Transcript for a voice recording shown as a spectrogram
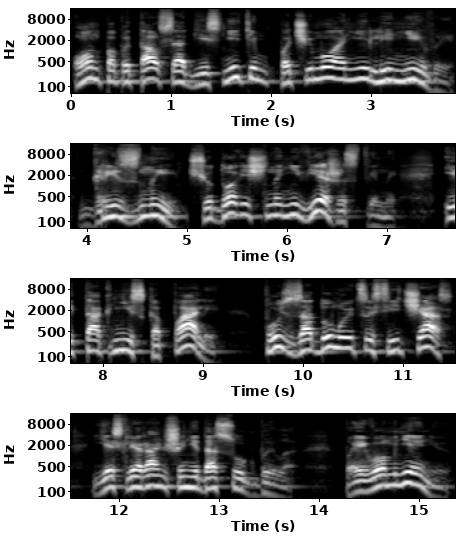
он попытался объяснить им, почему они ленивы, грязны, чудовищно невежественны и так низко пали, пусть задумаются сейчас, если раньше не досуг было. По его мнению,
